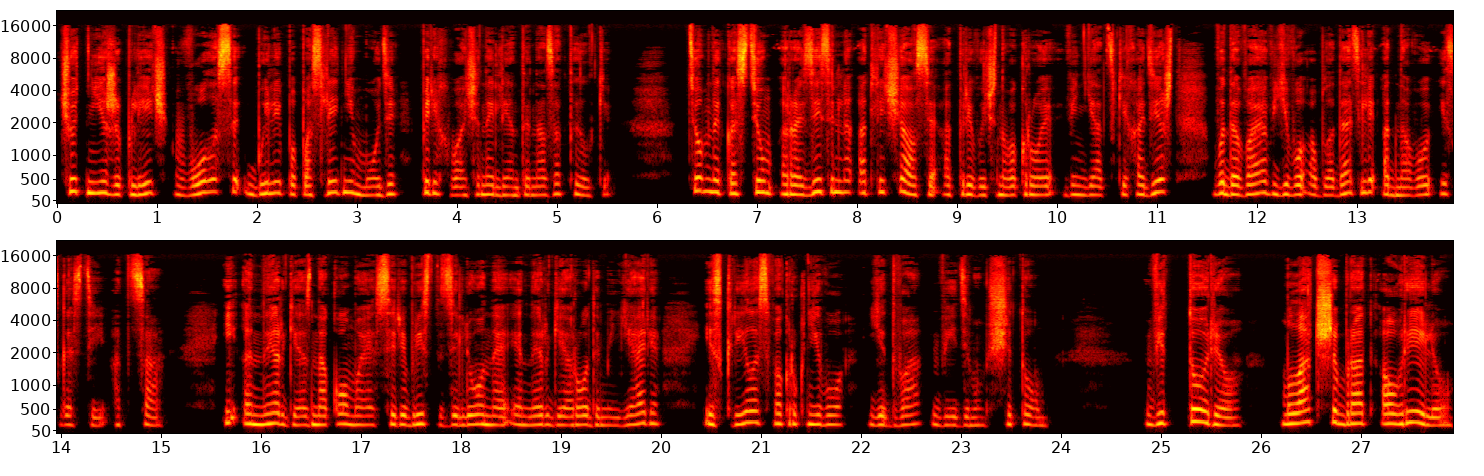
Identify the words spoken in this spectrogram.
чуть ниже плеч, волосы были по последней моде перехвачены лентой на затылке. Темный костюм разительно отличался от привычного кроя виньятских одежд, выдавая в его обладателе одного из гостей отца. И энергия, знакомая серебристо-зеленая энергия рода Миньяри, искрилась вокруг него едва видимым щитом. Витторио, младший брат Аурелио,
